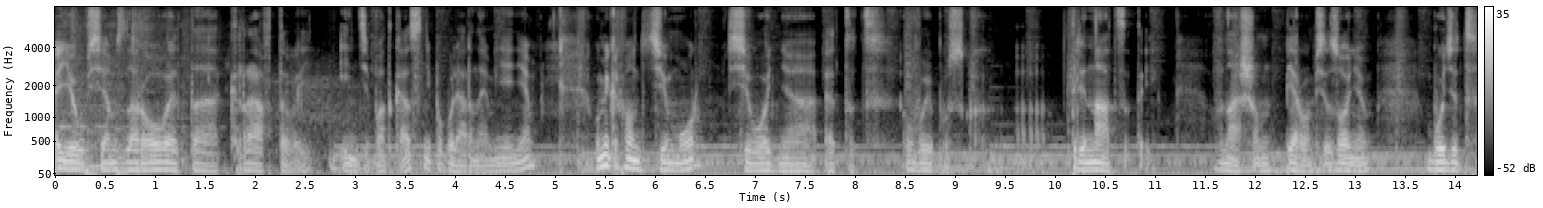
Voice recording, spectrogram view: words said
Йоу, всем здорово, это крафтовый инди-подкаст «Непопулярное мнение». У микрофона Тимур. Сегодня этот выпуск, 13 в нашем первом сезоне, будет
